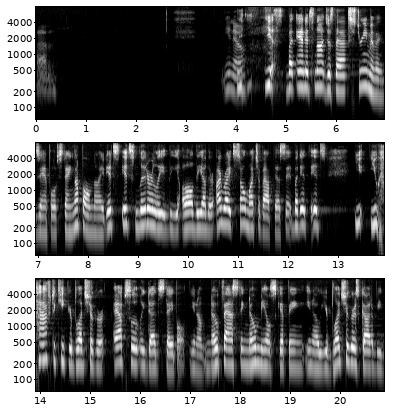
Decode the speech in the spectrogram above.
um, you know. Yes, but and it's not just that extreme of an example of staying up all night. It's it's literally the all the other. I write so much about this, but it it's you, you have to keep your blood sugar absolutely dead stable. You know, no fasting, no meal skipping. You know, your blood sugar's got to be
